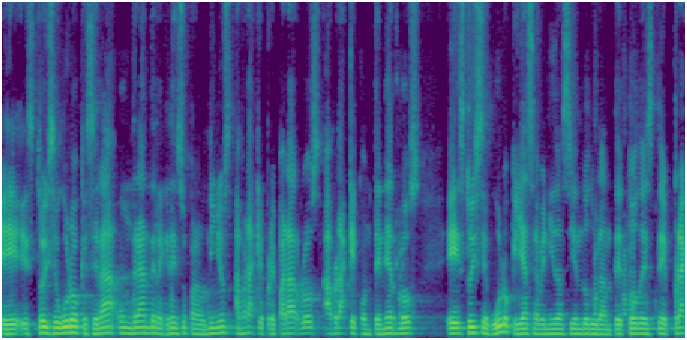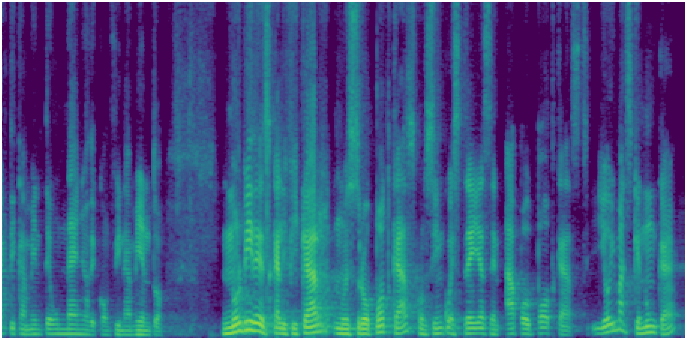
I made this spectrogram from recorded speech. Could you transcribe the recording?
Eh, estoy seguro que será un grande regreso para los niños. Habrá que prepararlos, habrá que contenerlos. Eh, estoy seguro que ya se ha venido haciendo durante todo este prácticamente un año de confinamiento. No olvides calificar nuestro podcast con cinco estrellas en Apple Podcast. Y hoy más que nunca,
